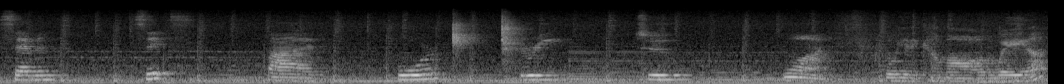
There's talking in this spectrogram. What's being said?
seven, six, five, four, three, two, one. Go ahead and come all the way up.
